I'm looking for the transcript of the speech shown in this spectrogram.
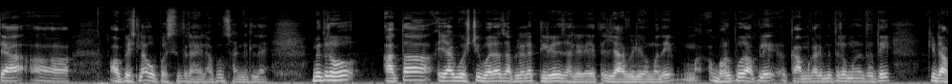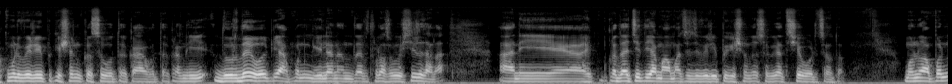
त्या ऑफिसला उपस्थित राहायला आपण सांगितलं आहे मित्र हो आता या गोष्टी बऱ्याच आपल्याला क्लिअर झालेल्या आहेत या व्हिडिओमध्ये भरपूर आपले कामगार मित्र म्हणत होते की डॉक्युमेंट व्हेरिफिकेशन कसं होतं काय होतं? कारण हे दुर्दैव की आपण गेल्यानंतर थोडासा उशीर झाला आणि कदाचित या मामाचं जे व्हेरिफिकेशन होतं सगळ्यात शेवटचं होतं. म्हणून आपण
